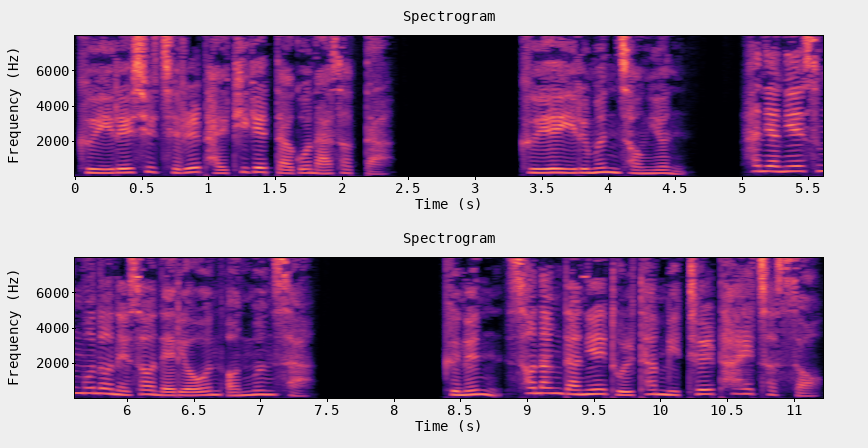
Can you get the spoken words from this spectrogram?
그 일의 실체를 밝히겠다고 나섰다. 그의 이름은 정윤, 한양의 승문원에서 내려온 언문사. 그는 선앙당의 돌탑 밑을 파헤쳤어.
